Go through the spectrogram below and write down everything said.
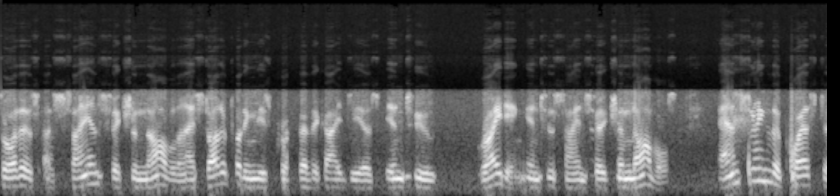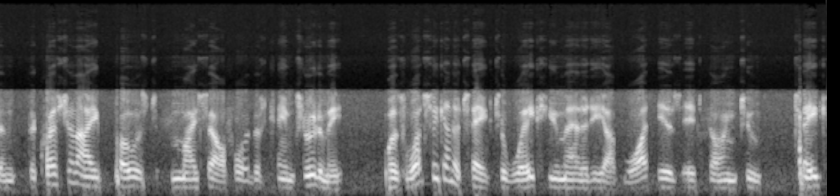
saw it as a science fiction novel, and I started putting these prophetic ideas into writing, into science fiction novels. Answering the question, the question I posed myself, or that came through to me, was what's it going to take to wake humanity up? What is it going to take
